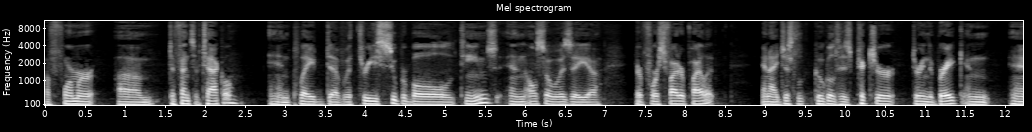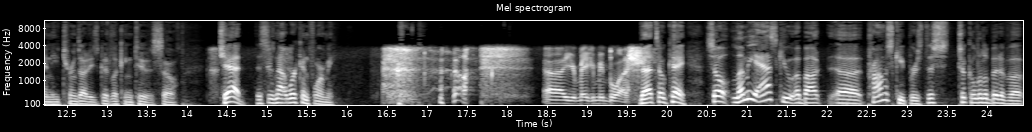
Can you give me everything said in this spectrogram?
a former um, defensive tackle and played uh, with three Super Bowl teams, and also was a uh, Air Force fighter pilot. And I just googled his picture during the break, and and he turns out he's good looking too. So, Chad, this is not working for me. Uh, you're making me blush. That's okay. So let me ask you about uh, Promise Keepers. This took a little bit of a,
